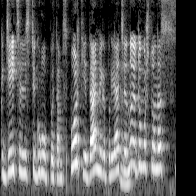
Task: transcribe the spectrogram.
к деятельности группы, там, спорт, еда, мероприятия. Mm. Ну, я думаю, что у нас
